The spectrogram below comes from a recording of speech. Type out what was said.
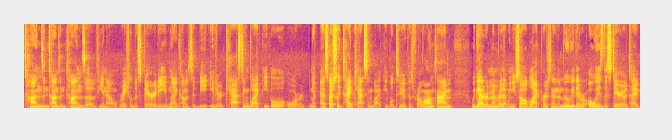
tons and tons and tons of you know racial disparity when it comes to be either casting black people or you know especially typecasting black people too because for a long time we got to remember that when you saw a black person in the movie they were always the stereotype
